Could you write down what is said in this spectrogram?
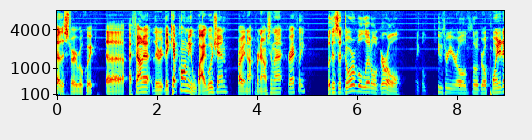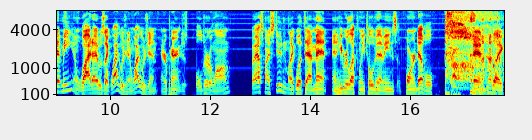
tell this story real quick. Uh, I found out they they kept calling me Wagwajen, probably not pronouncing that correctly, but this adorable little girl, like a two three year old little girl, pointed at me and wide eyed was like Wagwajen, Wagwajen, and her parent just pulled her along. So I asked my student like what that meant, and he reluctantly told me that means a foreign devil, and like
